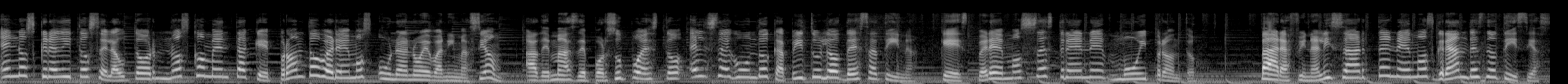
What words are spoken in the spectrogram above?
en los créditos el autor nos comenta que pronto veremos una nueva animación, además de por supuesto el segundo capítulo de Satina, que esperemos se estrene muy pronto. Para finalizar, tenemos grandes noticias,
